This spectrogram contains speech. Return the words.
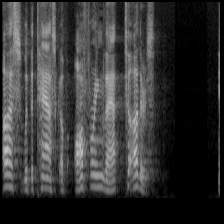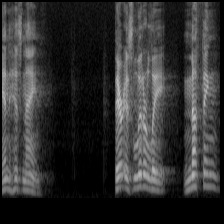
us with the task of offering that to others in His name. There is literally nothing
